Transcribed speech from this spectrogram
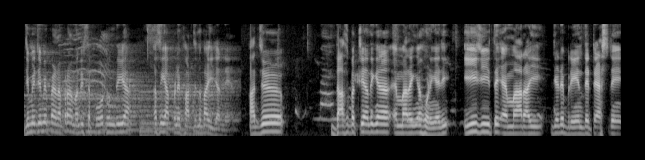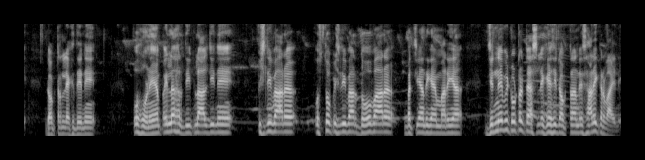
ਜਿਵੇਂ ਜਿਵੇਂ ਭੈਣਾਂ ਭਰਾਵਾਂ ਦੀ ਸਪੋਰਟ ਹੁੰਦੀ ਆ, ਅਸੀਂ ਆਪਣੇ ਫਰਜ਼ ਨਿਭਾਈ ਜਾਂਦੇ ਆ। ਅੱਜ 10 ਬੱਚਿਆਂ ਦੀਆਂ ਐਮ ਆਰ ਆਈਆਂ ਹੋਣੀਆਂ ਜੀ। ਈਜੀ ਤੇ ਐਮ ਆਰ ਆਈ ਜਿਹੜੇ ਬ੍ਰੇਨ ਦੇ ਟੈਸਟ ਨੇ ਡਾਕਟਰ ਲਿਖਦੇ ਨੇ, ਉਹ ਹੋਣੇ ਆ। ਪਹਿਲਾਂ ਹਰਦੀਪ ਲਾਲ ਜੀ ਨੇ ਪਿਛਲੀ ਵਾਰ, ਉਸ ਤੋਂ ਪਿਛਲੀ ਵਾਰ ਦੋ ਵਾਰ ਬੱਚਿਆਂ ਦੀਆਂ ਐਮ ਆਰ ਆਈਆਂ ਜਿੰਨੇ ਵੀ ਟੋਟਲ ਟੈਸਟ ਲਿਖੇ ਸੀ ਡਾਕਟਰਾਂ ਦੇ, ਸਾਰੇ ਕਰਵਾਏ ਨੇ।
